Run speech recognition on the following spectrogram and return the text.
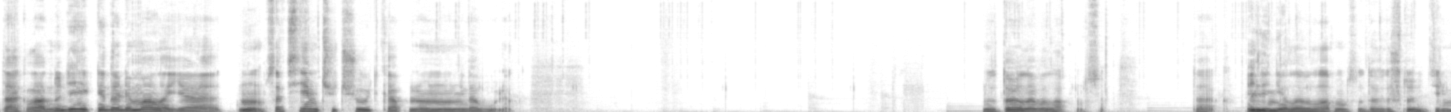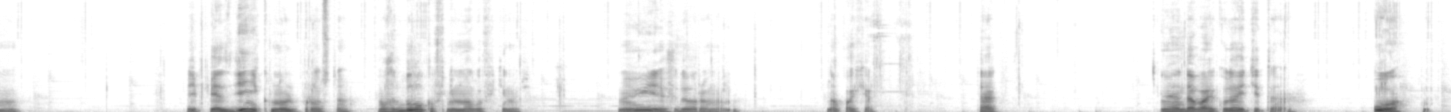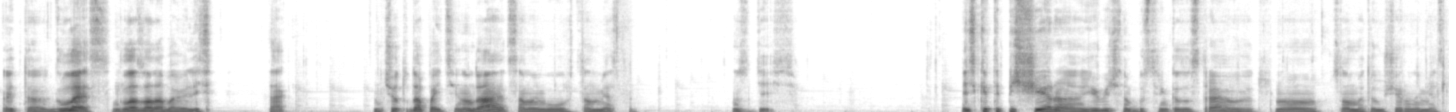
Так, ладно, ну денег не дали мало, я, ну, совсем чуть-чуть каплю, ну, недоволен. Зато я level up нулся. Так, или не level up нулся, да, это что за дерьмо? Пипец, денег ноль просто. Может блоков немного вкинуть? Ну видишь, здорово. Ну похер. Так. Э, давай, куда идти-то? О, это глаз. Глаза добавились. Так. Ну что, туда пойти? Ну да, это самое его там место. Здесь. Есть какая-то пещера, ее вечно быстренько застраивают, но в целом это ущербное место.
